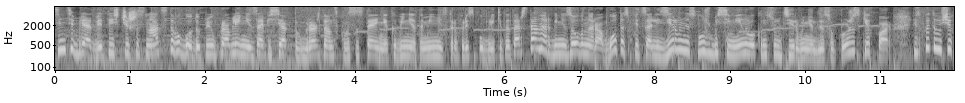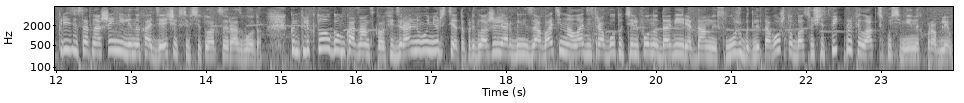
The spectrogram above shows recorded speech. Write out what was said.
Сентября 2016 года при управлении записи актов гражданского состояния Кабинета министров Республики Татарстан организована работа специализированной службы семейного консультирования для супружеских пар, испытывающих кризис отношений или находящихся в ситуации развода. Конфликтологам Казанского федерального университета предложили организовать и наладить работу телефона доверия данной службы для того, чтобы осуществить профилактику семейных проблем.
